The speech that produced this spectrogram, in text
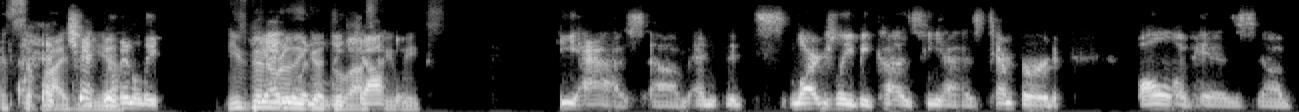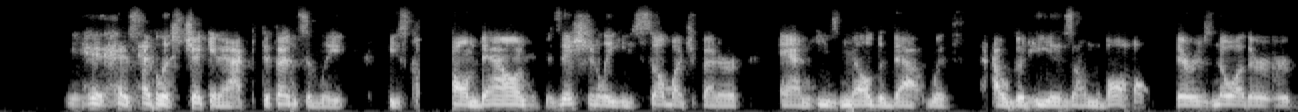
It's surprising. genuinely, yeah. he's been really good the last shocking. few weeks. He has, um, and it's largely because he has tempered all of his uh, his headless chicken act defensively. He's calmed down positionally. He's so much better, and he's melded that with how good he is on the ball. There is no other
